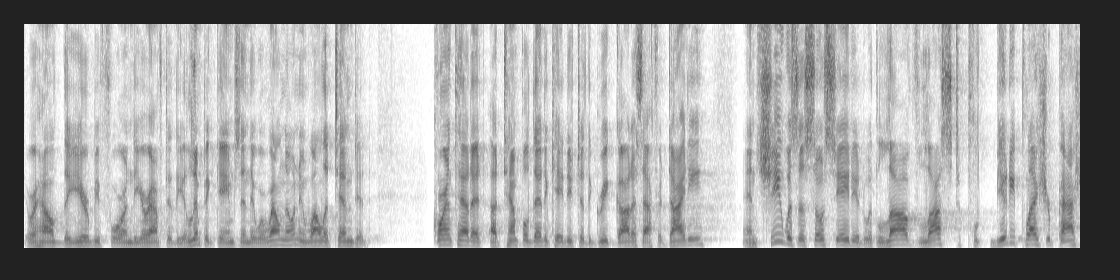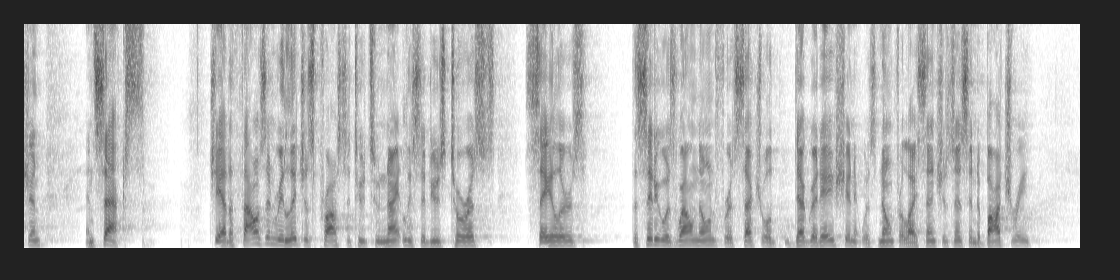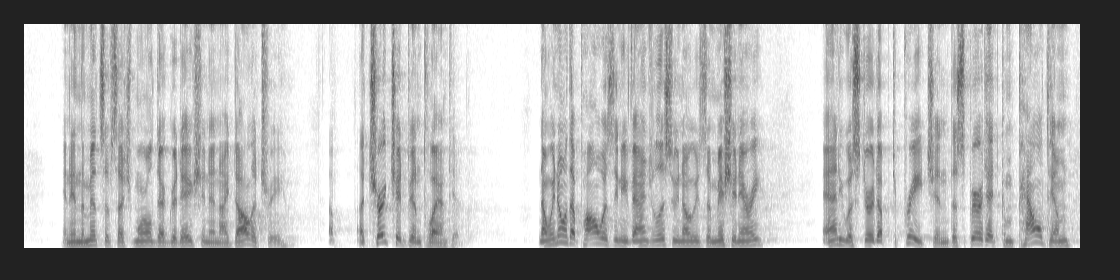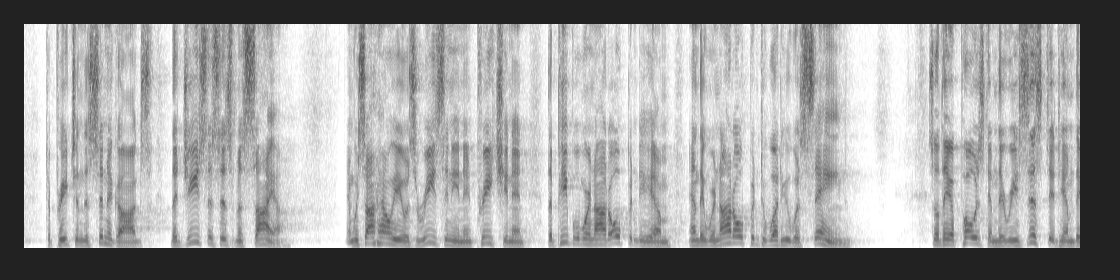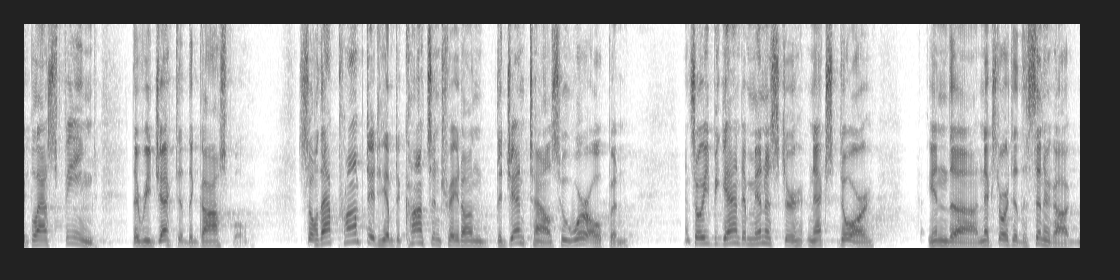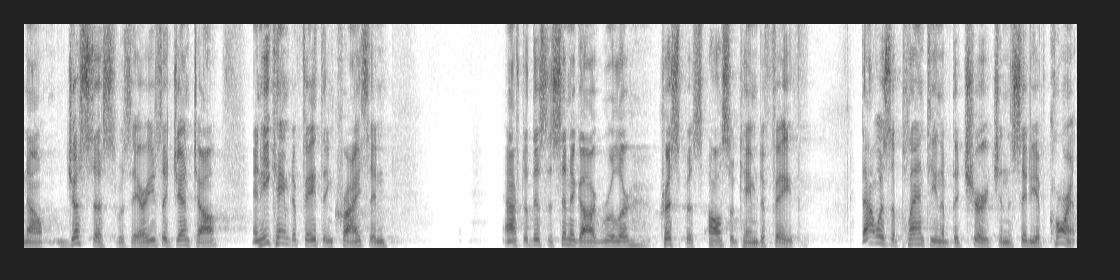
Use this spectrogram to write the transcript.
They were held the year before and the year after the Olympic Games, and they were well known and well attended. Corinth had a, a temple dedicated to the Greek goddess Aphrodite and she was associated with love, lust, beauty, pleasure, passion, and sex. She had a thousand religious prostitutes who nightly seduced tourists, sailors. The city was well known for its sexual degradation, it was known for licentiousness and debauchery. And in the midst of such moral degradation and idolatry, a, a church had been planted. Now we know that Paul was an evangelist, we know he's a missionary and he was stirred up to preach. And the Spirit had compelled him to preach in the synagogues that Jesus is Messiah. And we saw how he was reasoning and preaching, and the people were not open to him, and they were not open to what he was saying. So they opposed him, they resisted him, they blasphemed, they rejected the gospel. So that prompted him to concentrate on the Gentiles who were open. And so he began to minister next door in the next door to the synagogue. Now, Justus was there. He's a Gentile, and he came to faith in Christ. And after this, the synagogue ruler Crispus also came to faith. That was the planting of the church in the city of Corinth.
